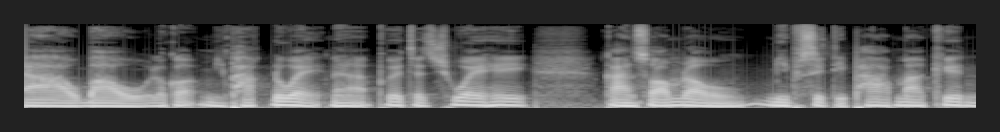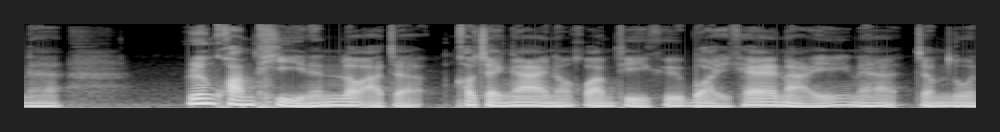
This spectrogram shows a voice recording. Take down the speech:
ยาวเบา แล้วก็มีพักด้วยนะฮะเพื่อจะช่วยให้การซ้อมเรามีประสิทธิภาพมากขึ้นนะฮะเรื่องความถี่นั้นเราอาจจะเข้าใจง่ายเนาะความถี่คือบ่อยแค่ไหนนะฮะจำนวน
